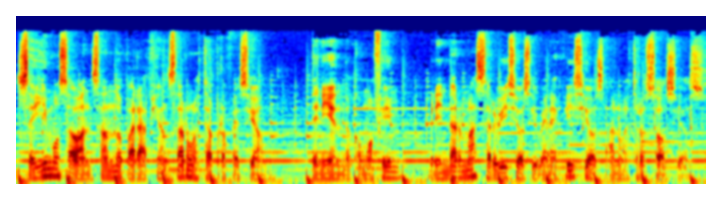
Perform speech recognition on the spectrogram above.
Seguimos avanzando para afianzar nuestra profesión, teniendo como fin brindar más servicios y beneficios a nuestros socios.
